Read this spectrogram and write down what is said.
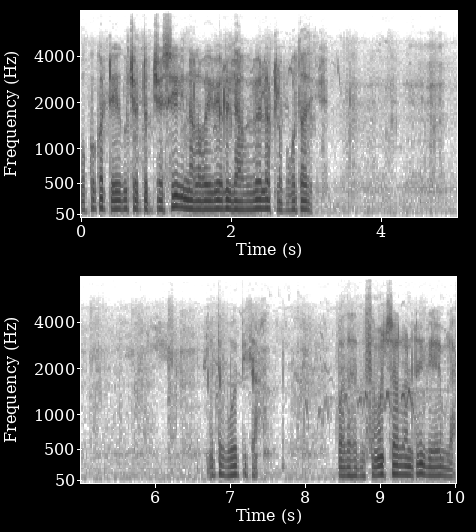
ఒక్కొక్క టేకు చెట్టు వచ్చేసి నలభై వేలు యాభై వేలు అట్లా పోతుంది. అయితే ఓపిక. పదహైదు సంవత్సరాలు అంటే ఇంకేంలే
